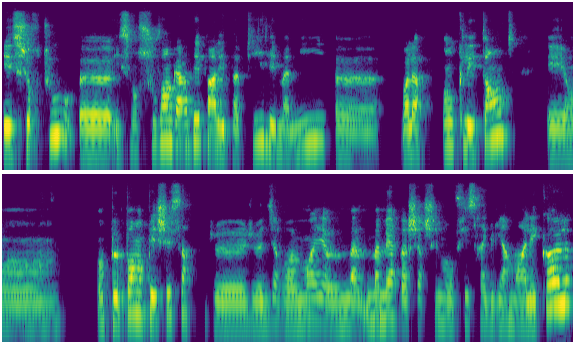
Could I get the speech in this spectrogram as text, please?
Et surtout, ils sont souvent gardés par les papis, les mamies, voilà, oncles et tantes. Et on, on ne peut pas empêcher ça. Je, veux dire, moi, euh, ma, mère va chercher mon fils régulièrement à l'école,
